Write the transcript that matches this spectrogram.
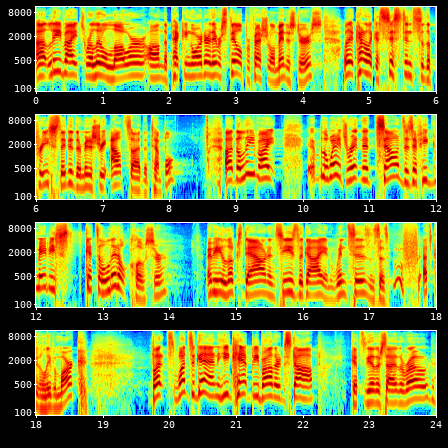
Uh, Levites were a little lower on the pecking order. They were still professional ministers. Well, they're kind of like assistants to the priests. They did their ministry outside the temple. Uh, the Levite, the way it's written, it sounds as if he maybe gets a little closer. Maybe he looks down and sees the guy and winces and says, Oof, that's going to leave a mark. But once again, he can't be bothered to stop. Gets to the other side of the road.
